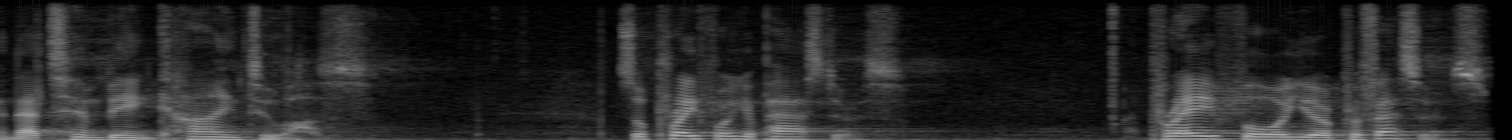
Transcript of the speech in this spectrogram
And that's Him being kind to us. So pray for your pastors, pray for your professors.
